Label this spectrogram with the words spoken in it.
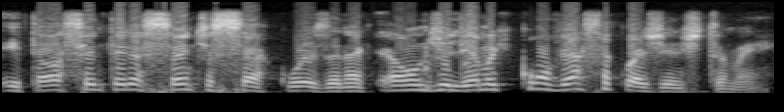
Então, assim, é interessante essa coisa, né? É um dilema que conversa com a gente também.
